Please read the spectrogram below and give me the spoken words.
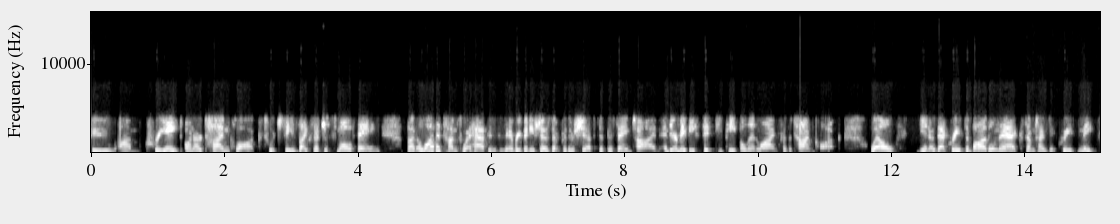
to um, create on our time clocks, which seems like such a small thing. But a lot of times, what happens is everybody shows up for their shift at the same time, and there may be 50 people in line for the time clock. Well, you know that creates a bottleneck. Sometimes it creates makes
